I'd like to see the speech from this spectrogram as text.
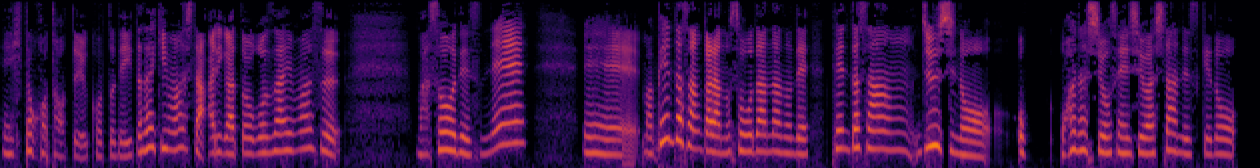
え一言ということでいただきました。ありがとうございます。まあそうですね。えー、まあ、ペンタさんからの相談なので、ペンタさん重視のお、お話を先週はしたんですけど、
